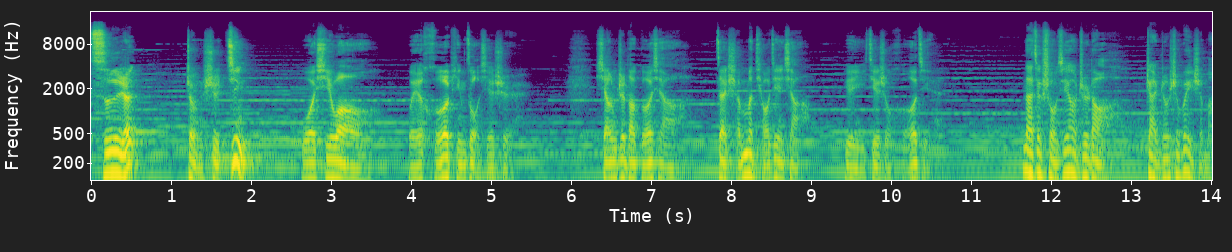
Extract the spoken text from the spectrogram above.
此人正是静。我希望为和平做些事，想知道阁下在什么条件下愿意接受和解？那就首先要知道战争是为什么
